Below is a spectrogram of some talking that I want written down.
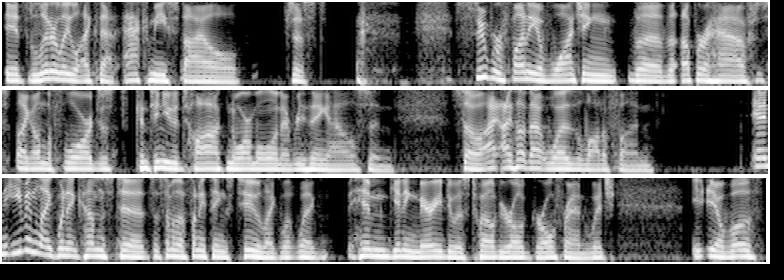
it's literally like that Acme style just super funny of watching the the upper half like on the floor just continue to talk normal and everything else and so I, I thought that was a lot of fun and even like when it comes to, to some of the funny things too like what, what him getting married to his 12 year old girlfriend which you know both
